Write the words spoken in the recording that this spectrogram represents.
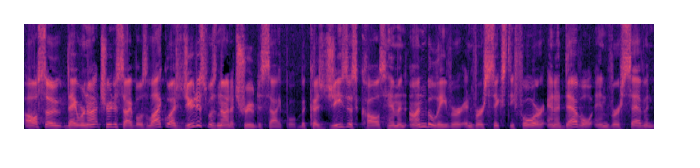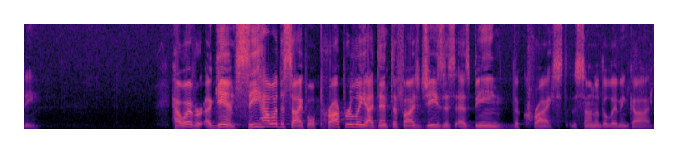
Also, they were not true disciples. Likewise, Judas was not a true disciple because Jesus calls him an unbeliever in verse 64 and a devil in verse 70. However, again, see how a disciple properly identifies Jesus as being the Christ, the Son of the living God.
